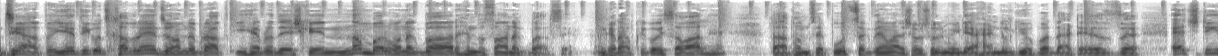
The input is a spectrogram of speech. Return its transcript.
जी हाँ तो ये थी कुछ खबरें जो हमने प्राप्त की हैं प्रदेश के नंबर वन अखबार, हिंदुस्तान अखबार से। अगर आपके कोई सवाल है तो आप हमसे पूछ सकते हैं हमारे सोशल मीडिया हैंडल के ऊपर दैट इज़ एच टी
